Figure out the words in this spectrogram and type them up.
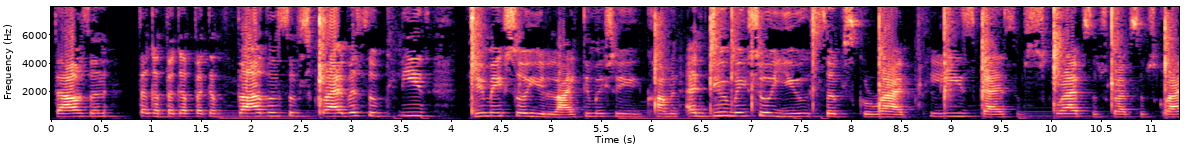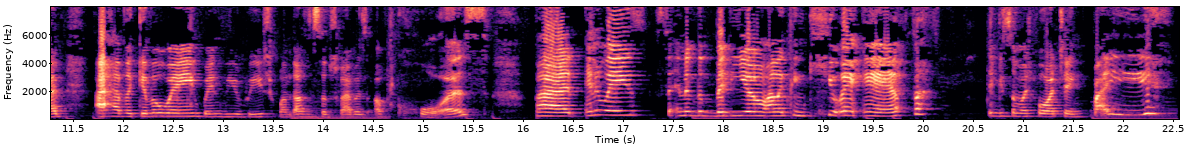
1000 thousand subscribers. So please do make sure you like do make sure you comment and do make sure you subscribe. Please guys subscribe subscribe subscribe. I have a giveaway when we reach 1000 subscribers of course. But anyways it's the end of the video. I'm looking cute af thank you so much for watching. Bye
